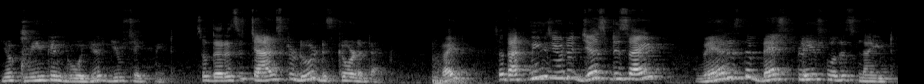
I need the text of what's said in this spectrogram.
your queen can go here, give checkmate. So, there is a chance to do a discovered attack, right? So, that means you have to just decide where is the best place for this knight.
